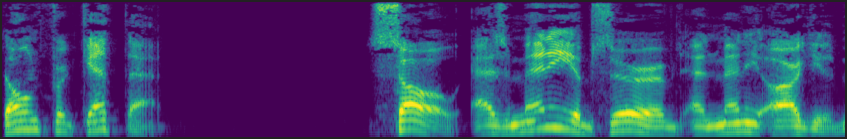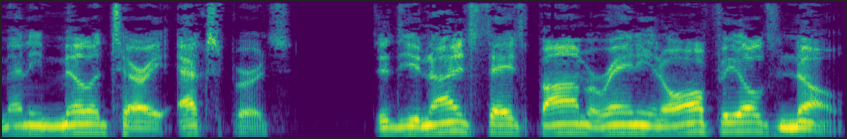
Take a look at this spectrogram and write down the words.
Don't forget that. So, as many observed and many argued, many military experts, did the United States bomb Iranian oil fields? No.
